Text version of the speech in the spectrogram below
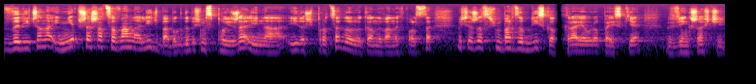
wyliczona i nieprzeszacowana liczba, bo gdybyśmy spojrzeli na ilość procedur wykonywanych w Polsce, myślę, że jesteśmy bardzo blisko. Kraje europejskie w większości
